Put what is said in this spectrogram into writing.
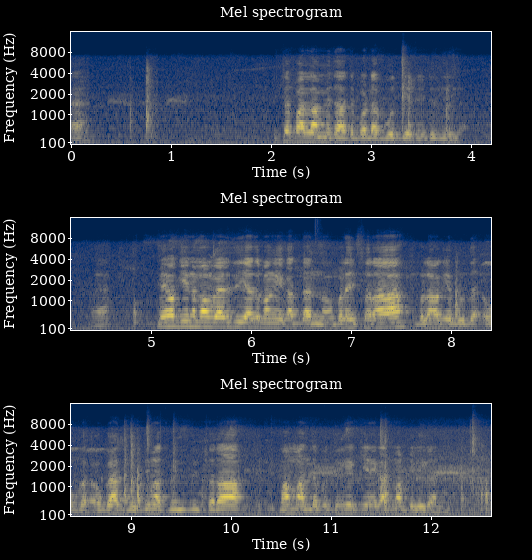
ඈ? හිතපල්ලම් මේ තාත්තේ පොඩ්ඩක් බුද්ධියට ඉඩ දීලා. ඈ? මේවා කියන මම වැරදි අද මම එකක් දන්නවා. උඹලා ඉස්සරහා උඹලා වගේ බුද්ධ උගත් බුද්ධිමත් මිනිස්සු ඉස්සරහා මම අන්ධ බුද්ධිකයෙක් කියන එකත් මම පිළිගන්නවා.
